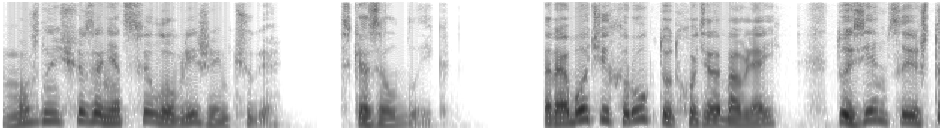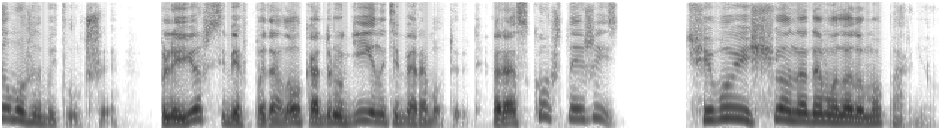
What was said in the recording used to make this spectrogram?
«Можно еще заняться ловлей жемчуга», — сказал Блейк. «Рабочих рук тут хоть и добавляй. Туземцы, что может быть лучше? Плюешь себе в потолок, а другие на тебя работают. Роскошная жизнь. Чего еще надо молодому парню?»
